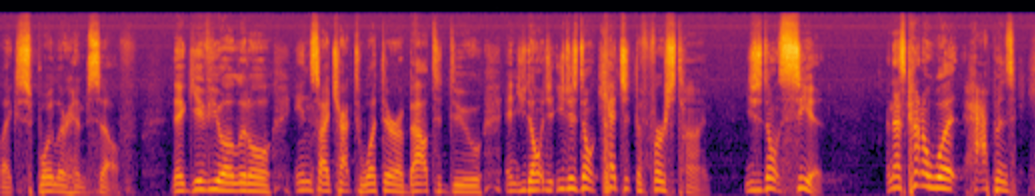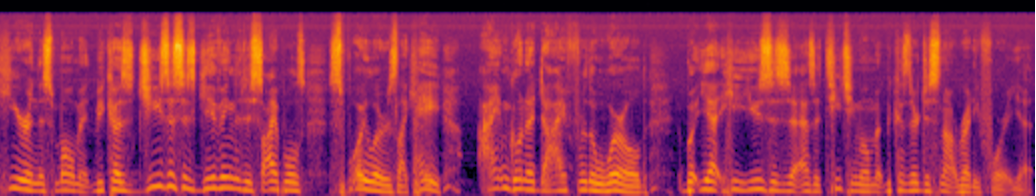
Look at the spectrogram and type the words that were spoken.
like spoiler himself. They give you a little inside track to what they're about to do, and you don't you just don't catch it the first time. You just don't see it. And that's kind of what happens here in this moment because Jesus is giving the disciples spoilers like, hey, I am going to die for the world, but yet he uses it as a teaching moment because they're just not ready for it yet.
